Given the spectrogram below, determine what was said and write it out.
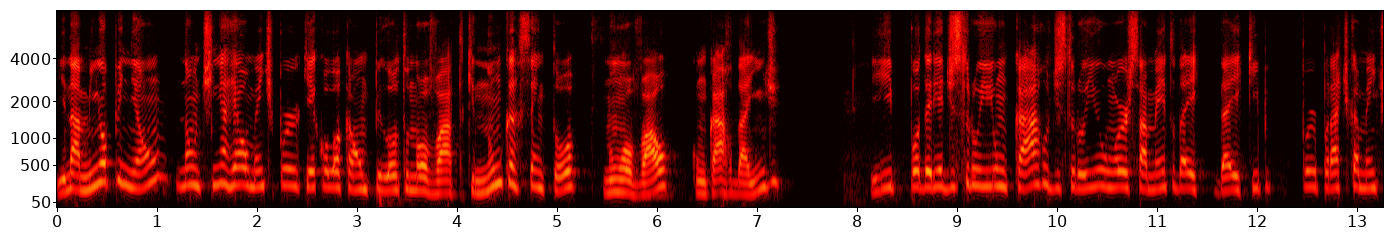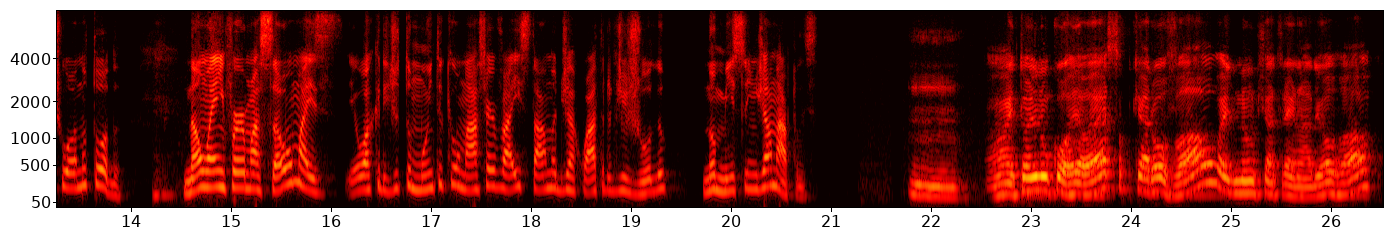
E na minha opinião, não tinha realmente por que colocar um piloto novato que nunca sentou num oval com um carro da Indy e poderia destruir um carro, destruir um orçamento da, da equipe por praticamente o ano todo. Não é informação, mas eu acredito muito que o Nasser vai estar no dia 4 de julho no misto em Indianápolis. Hum. Ah, então ele não correu essa porque era oval, ele não tinha treinado em oval,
